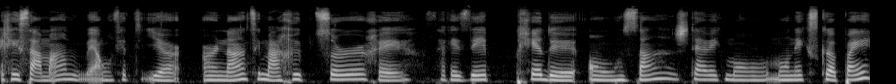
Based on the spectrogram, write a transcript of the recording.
récemment, ben, en fait, il y a un an, tu sais, ma rupture, euh, ça faisait près de 11 ans. J'étais avec mon, mon ex-copain.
